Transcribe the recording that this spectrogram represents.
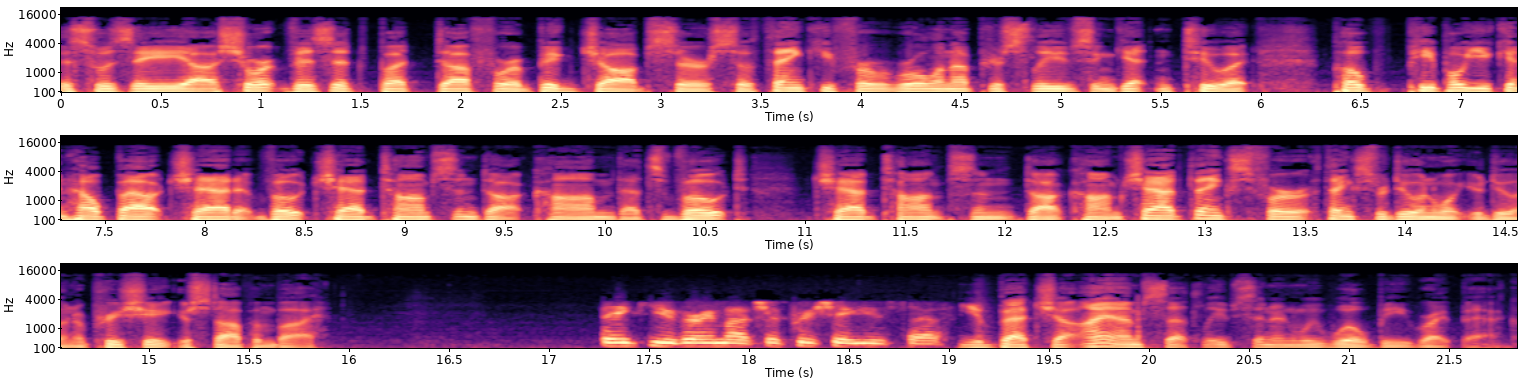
this was a uh, short visit, but uh, for a big job, sir. So thank you for rolling up your sleeves and getting to it. Po- people, you can help out Chad at votechadthompson.com. That's votechadthompson.com. Chad, thanks for thanks for doing what you're doing. Appreciate your stopping by. Thank you very much. I appreciate you, Seth. You betcha. I am Seth Leibsohn, and we will be right back.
